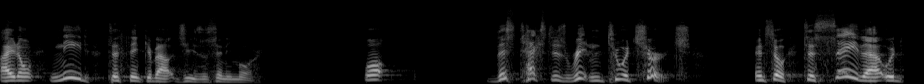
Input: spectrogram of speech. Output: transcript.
I don't need to think about Jesus anymore. Well, this text is written to a church. And so to say that would,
